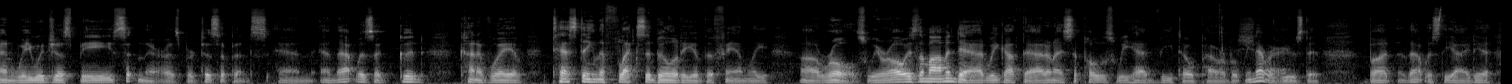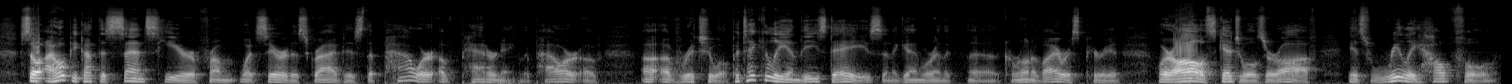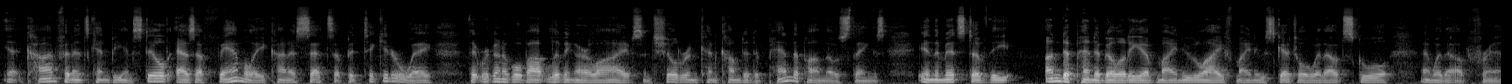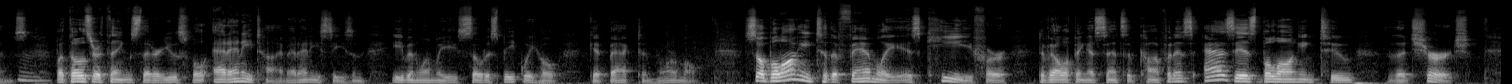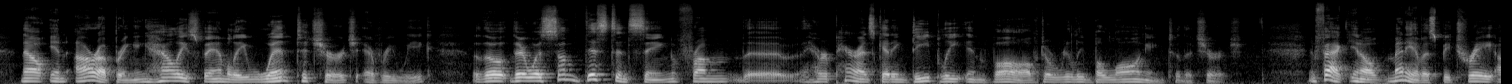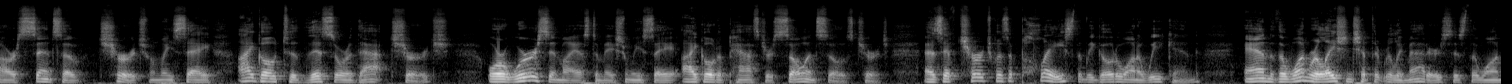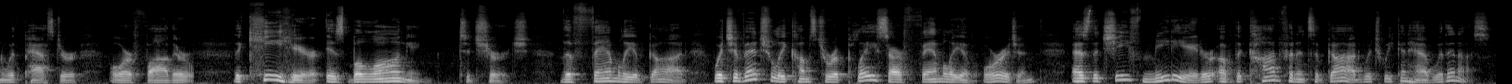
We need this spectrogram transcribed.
And we would just be sitting there as participants. And, and that was a good kind of way of testing the flexibility of the family uh, roles. We were always the mom and dad, we got that, and I suppose we had veto power, but we never used it but that was the idea. So I hope you got the sense here from what Sarah described is the power of patterning, the power of uh, of ritual, particularly in these days. And again, we're in the uh, coronavirus period where all schedules are off. It's really helpful. Uh, Confidence can be instilled as a family, kind of sets a particular way that we're going to go about living our lives, and children can come to depend upon those things in the midst of the undependability of my new life, my new schedule without school and without friends. Hmm. But those are things that are useful at any time, at any season, even when we, so to speak, we hope, get back to normal. So belonging to the family is key for developing a sense of confidence, as is belonging to the church. Now, in our upbringing, Hallie's family went to church every week, though there was some distancing from the, her parents getting deeply involved or really belonging to the church. In fact, you know, many of us betray our sense of church when we say, I go to this or that church. Or worse, in my estimation, we say, I go to Pastor so and so's church, as if church was a place that we go to on a weekend, and the one relationship that really matters is the one with pastor or father. The key here is belonging to church, the family of God, which eventually comes to replace our family of origin as the chief mediator of the confidence of God which we can have within us.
